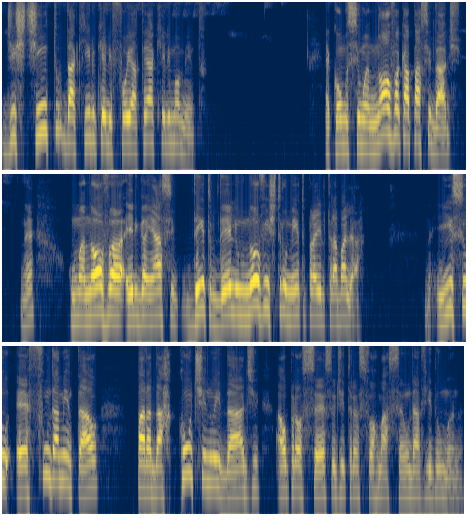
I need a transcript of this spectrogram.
distinto daquilo que ele foi até aquele momento. É como se uma nova capacidade, né? uma nova, ele ganhasse dentro dele um novo instrumento para ele trabalhar. E isso é fundamental para dar continuidade ao processo de transformação da vida humana,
